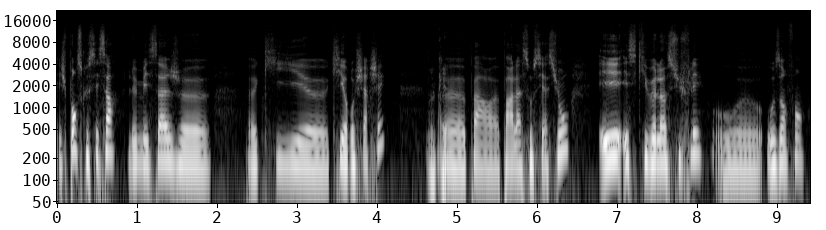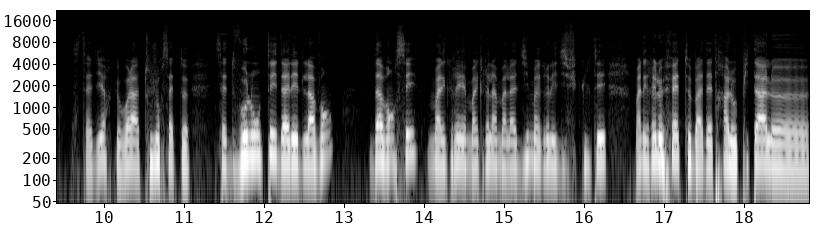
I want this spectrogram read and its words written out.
Et je pense que c'est ça le message qui, qui est recherché par, par l'association et, et ce qu'ils veulent insuffler aux, euh, aux enfants. C'est-à-dire que voilà, toujours cette, cette volonté d'aller de l'avant, d'avancer malgré, malgré la maladie, malgré les difficultés, malgré le fait bah, d'être à l'hôpital euh,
